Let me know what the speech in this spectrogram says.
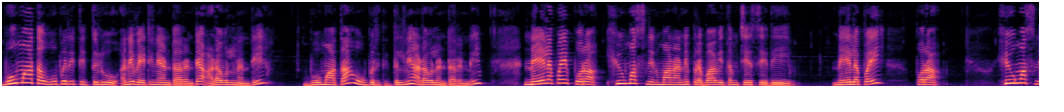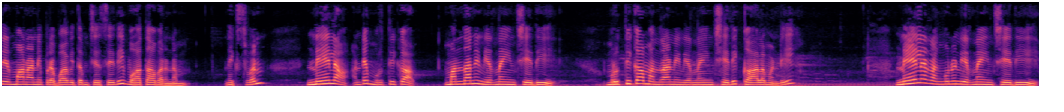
భూమాత ఊపిరితిత్తులు అని వేటిని అంటారంటే అడవులనండి. భూమాత ఊపిరితిత్తుల్ని అడవులు అంటారండి. నేలపై పొర హ్యూమస్ నిర్మాణాన్ని ప్రభావితం చేసేది. నేలపై పొర హ్యూమస్ నిర్మాణాన్ని ప్రభావితం చేసేది వాతావరణం. నెక్స్ట్ వన్ నేల అంటే మృతిక మందాన్ని నిర్ణయించేది. మృతికా మందాన్ని నిర్ణయించేది కాలం అండి. నేల రంగును నిర్ణయించేది.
